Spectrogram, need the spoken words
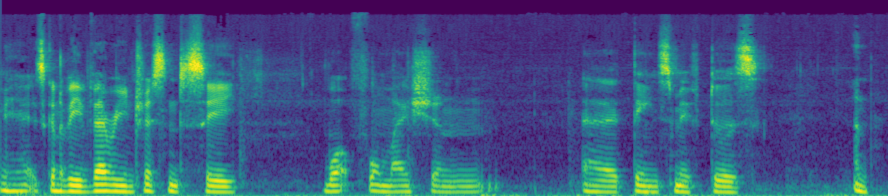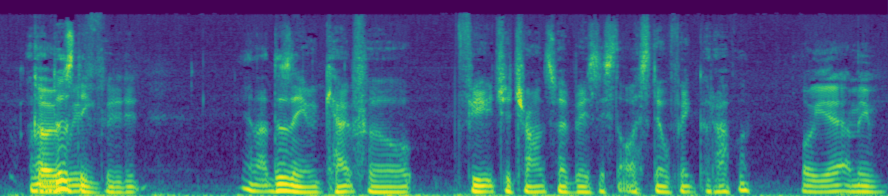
Yeah, it's going to be very interesting to see what formation uh, Dean Smith does. And, and that doesn't even, and that doesn't even count for future transfer business that I still think could happen. Well, yeah, I mean,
